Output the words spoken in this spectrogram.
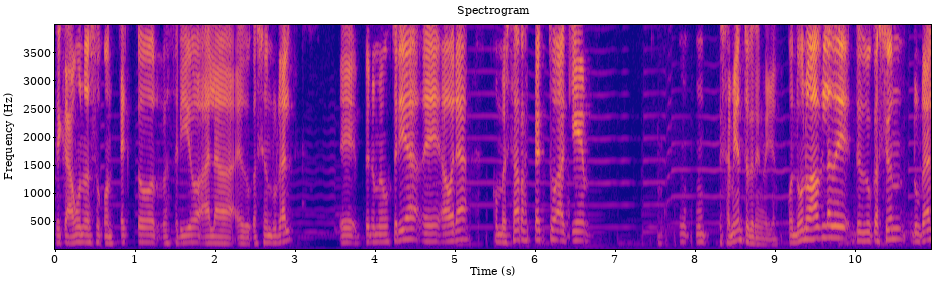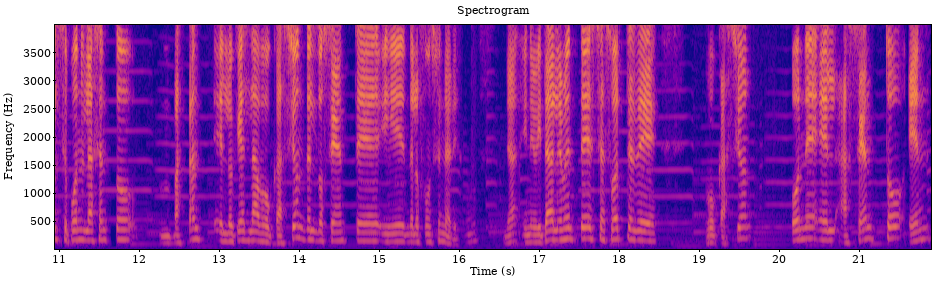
de cada uno de su contexto referido a la educación rural, eh, pero me gustaría ahora conversar respecto a que un, pensamiento que tengo yo. Cuando uno habla de, de educación rural se pone el acento bastante en lo que es la vocación del docente y de los funcionarios. ¿ya? Inevitablemente esa suerte de vocación pone el acento en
